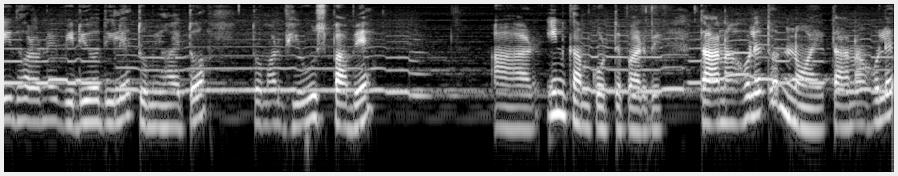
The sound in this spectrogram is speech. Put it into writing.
এই ধরনের ভিডিও দিলে তুমি হয়তো তোমার ভিউজ পাবে। আর ইনকাম করতে পারবে। তা না হলে তো নয়, তা না হলে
